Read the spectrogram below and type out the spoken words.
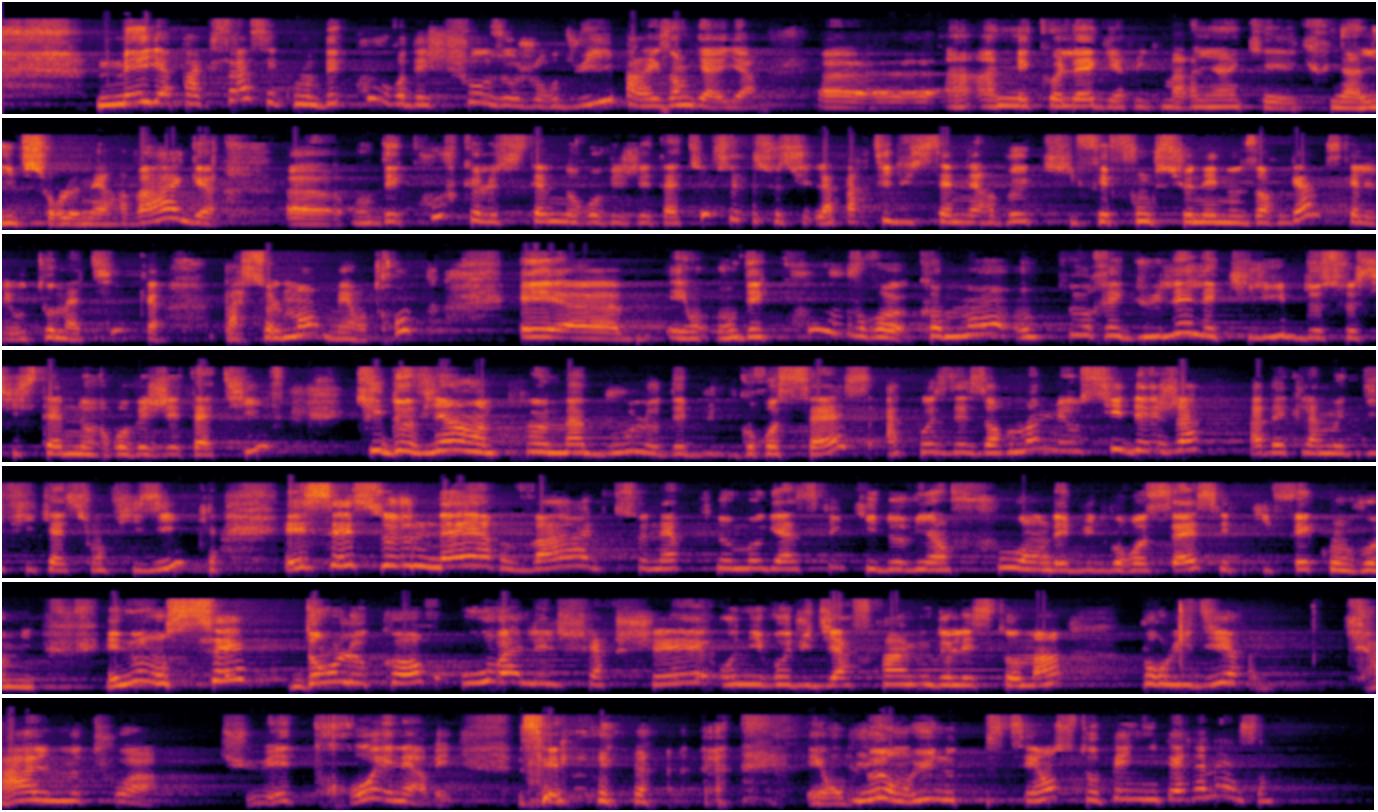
Mais il n'y a pas que ça, c'est qu'on découvre des choses aujourd'hui. Par exemple, il y a, y a euh, un, un, de mes collègues, Eric Marien, qui a écrit un livre sur le nerf vague. on découvre que le système neurovégétatif, c'est la partie du système nerveux qui fait fonctionner nos organes, parce qu'elle est automatique, pas seulement, mais entre autres. Et, euh, et on, découvre comment on peut réguler l'équilibre de ce système neurovégétatif qui devient un peu maboule au début de grossesse à cause des hormones, mais aussi déjà avec la modification physique. Et c'est ce nerf vague, ce nerf pneumogastrique qui devient fou en début de grossesse et qui fait qu'on vomit. Et nous, on sait dans le corps où aller le chercher au niveau du diaphragme, de l'estomac, pour lui dire calme-toi. Tu es trop énervé. et on peut en une séance stopper une hyperémèse.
